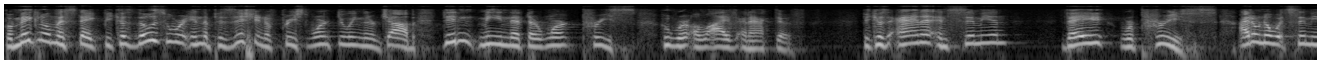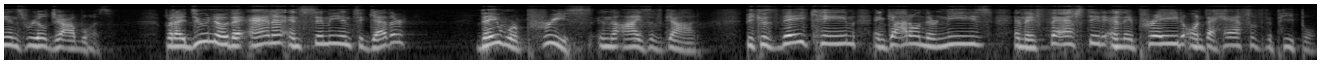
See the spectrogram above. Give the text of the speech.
But make no mistake, because those who were in the position of priest weren't doing their job, didn't mean that there weren't priests who were alive and active. Because Anna and Simeon, they were priests. I don't know what Simeon's real job was, but I do know that Anna and Simeon together, they were priests in the eyes of God because they came and got on their knees and they fasted and they prayed on behalf of the people.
